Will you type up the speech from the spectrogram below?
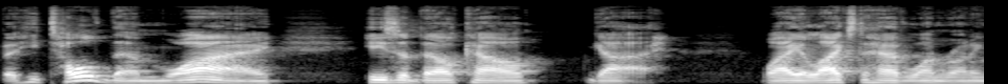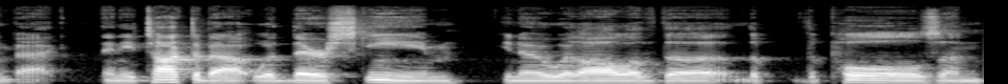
but he told them why he's a bell cow guy why he likes to have one running back. And he talked about with their scheme, you know, with all of the the, the pulls and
